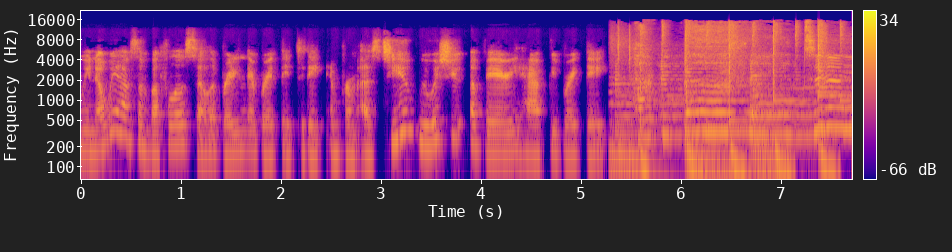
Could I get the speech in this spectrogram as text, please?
We know we have some Buffaloes celebrating their birthday today, and from us to you, we wish you a very happy birthday. Happy birthday to you.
